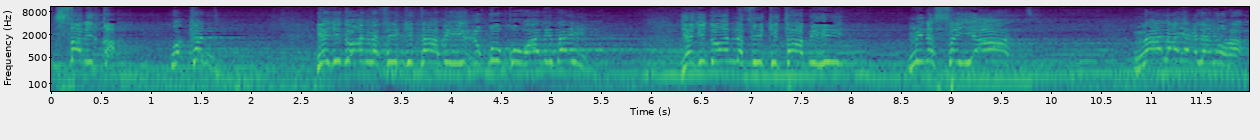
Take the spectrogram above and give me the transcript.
سرقة وكذب. يجد أن في كتابه عقوق والدين يجد أن في كتابه من السيئات ما لا يعلمها.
